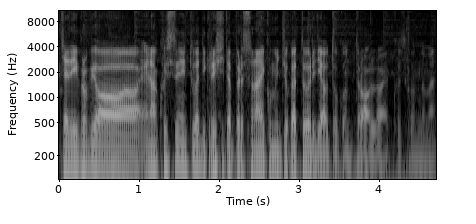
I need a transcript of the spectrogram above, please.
Cioè devi proprio è una questione tua di crescita personale come giocatore, di autocontrollo, ecco, secondo me.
